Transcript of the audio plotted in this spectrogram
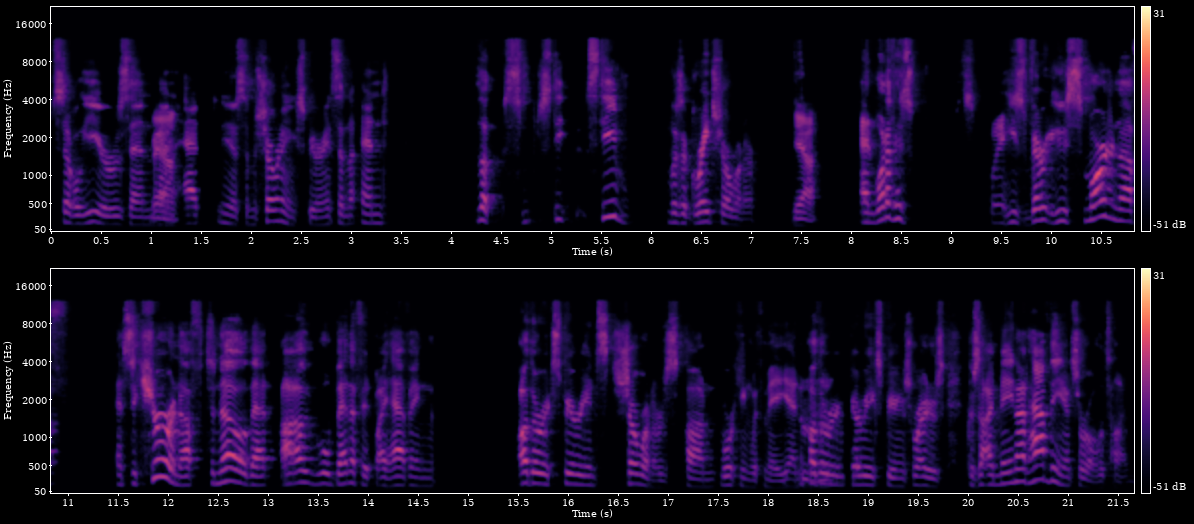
several years and, yeah. and, had you know some showrunning experience. And and look, Steve, Steve was a great showrunner. Yeah. And one of his he's very he's smart enough and secure enough to know that I will benefit by having other experienced showrunners on working with me and mm-hmm. other very experienced writers because I may not have the answer all the time.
